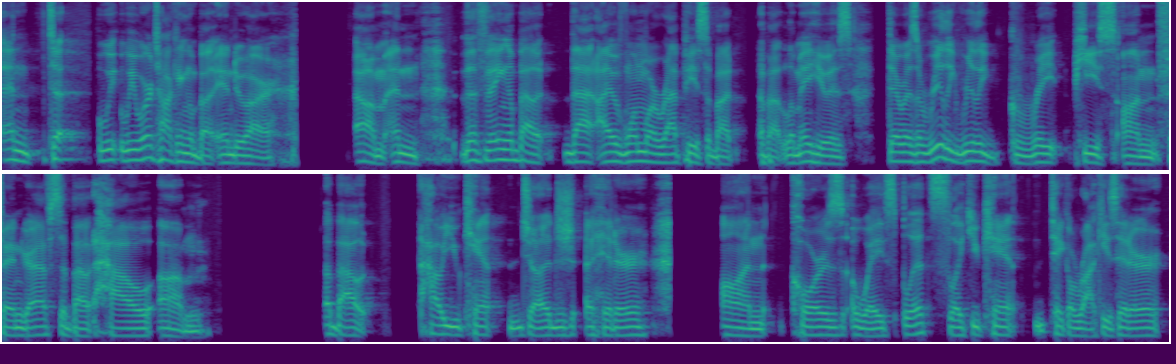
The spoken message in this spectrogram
and to, we, we were talking about Andujar. Um, and the thing about that, I have one more rap piece about about LeMahieu is there was a really, really great piece on Fangraphs about how um about how you can't judge a hitter on Coors away splits. Like you can't take a Rockies hitter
